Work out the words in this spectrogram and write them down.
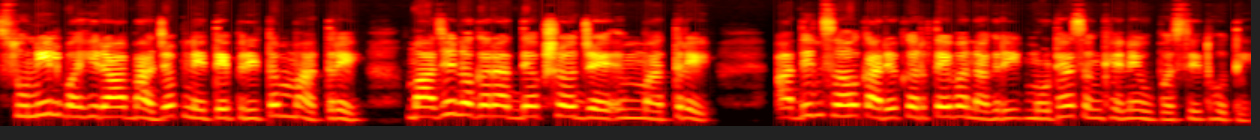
सुनील बहिरा भाजप नेते प्रीतम म्हात्रे माजी नगराध्यक्ष जय एम म्हात्रे आदींसह कार्यकर्ते व नागरिक मोठ्या संख्येने उपस्थित होते.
